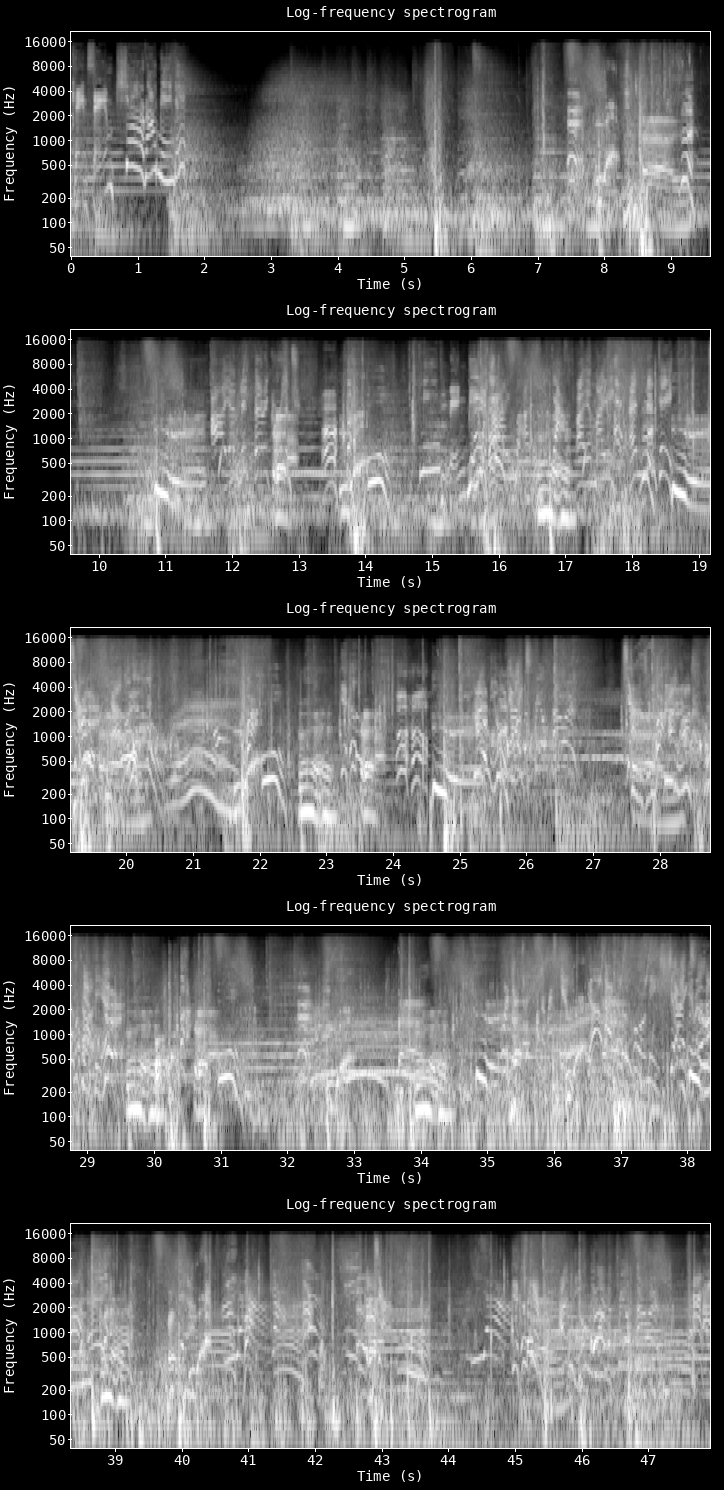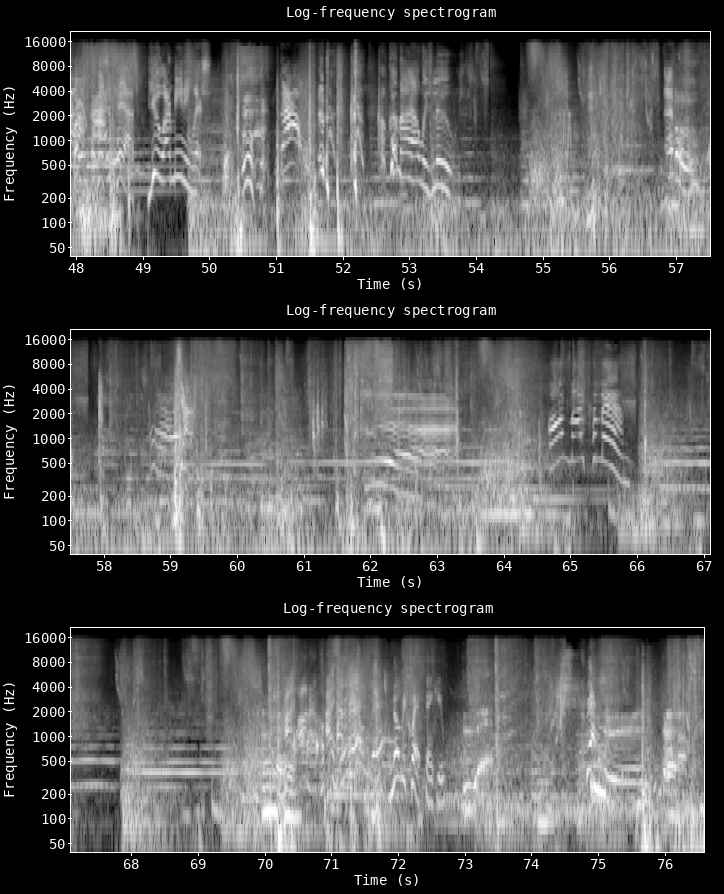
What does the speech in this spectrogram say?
Came, Sam. Sure, I mean it. I am Lindberry Crunch. Me. I'm, uh, yeah, I am mighty and minty. Yeah, always lose? Yeah. Yeah. On my command. I honor. I have failed. No request, thank you. This.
